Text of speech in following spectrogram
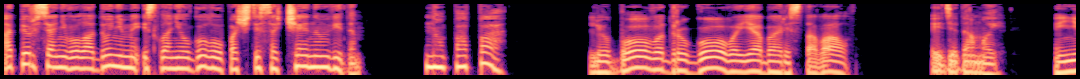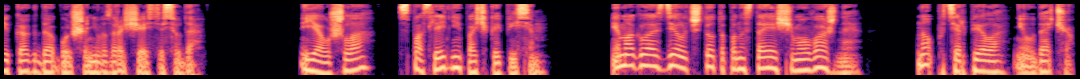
оперся о него ладонями и склонил голову почти с отчаянным видом. «Но папа...» «Любого другого я бы арестовал. Иди домой и никогда больше не возвращайся сюда». Я ушла с последней пачкой писем. Я могла сделать что-то по-настоящему важное, но потерпела неудачу.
